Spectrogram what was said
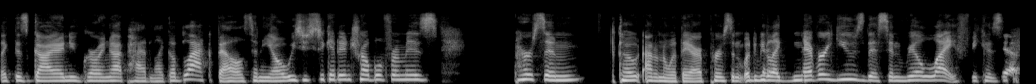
like this guy I knew growing up had like a black belt, and he always used to get in trouble from his person coat. I don't know what they are. Person would be like, never use this in real life because yeah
